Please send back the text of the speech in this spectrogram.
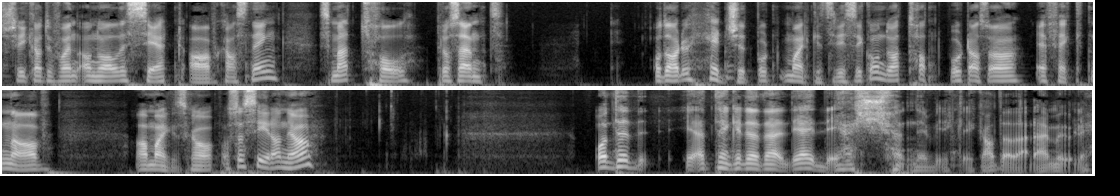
slik at du får en annualisert avkastning som er 12% Og da har du hedget bort markedsrisikoen. Du har tatt bort altså effekten av, av markedskap. Og så sier han ja. Og det, jeg tenker det der, jeg, jeg, skjønner virkelig ikke at det der er mulig.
